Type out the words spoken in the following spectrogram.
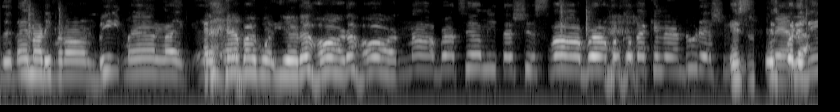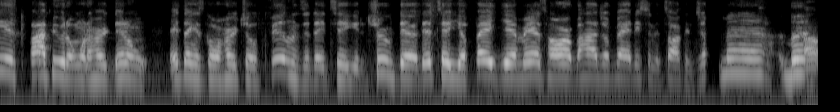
they not even on beat, man. Like everybody, well, yeah, they're hard, they're hard. Nah, bro, tell me if that shit's slow, bro. I'm gonna go back in there and do that shit. It's it's man, what look. it is. A lot of people don't want to hurt. They don't. They think it's gonna hurt your feelings if they tell you the truth. They'll, they'll tell you your face, yeah, man, it's hard behind your back. They sitting talking junk. Man, but um,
